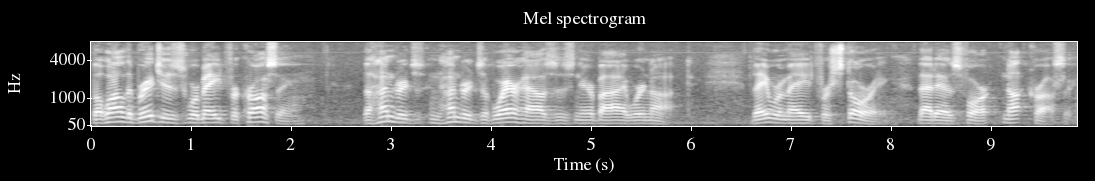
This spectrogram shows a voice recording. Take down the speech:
But while the bridges were made for crossing, the hundreds and hundreds of warehouses nearby were not. They were made for storing, that is, for not crossing,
